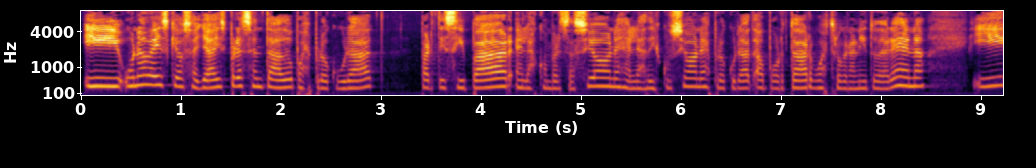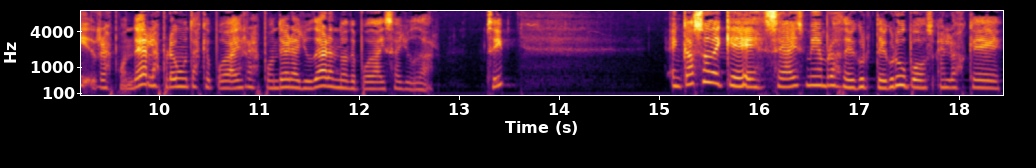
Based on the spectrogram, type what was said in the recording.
Y una vez que os hayáis presentado, pues procurad participar en las conversaciones, en las discusiones, procurad aportar vuestro granito de arena y responder las preguntas que podáis responder, ayudar en donde podáis ayudar. ¿Sí? En caso de que seáis miembros de, grupos en los que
